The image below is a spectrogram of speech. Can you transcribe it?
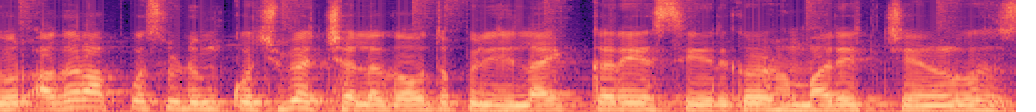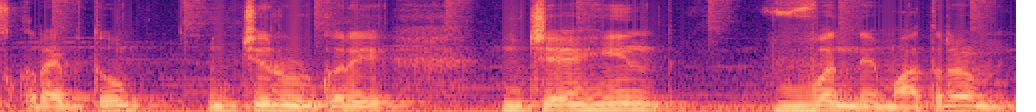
और अगर आपको इस वीडियो में कुछ भी अच्छा लगा हो तो प्लीज़ लाइक करें शेयर करें, और हमारे चैनल को सब्सक्राइब तो ज़रूर करें। जय हिंद। वंदे मातरम।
